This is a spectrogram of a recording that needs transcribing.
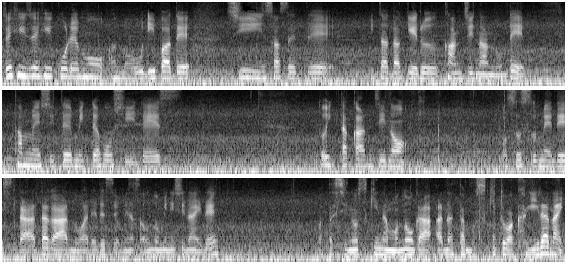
ぜひぜひこれもあの売り場で試飲させていただける感じなので試してみてほしいです。といった感じのおすすめでした。だがあのあれですよ。皆さん鵜呑みにしないで。私の好きなものがあなたも好きとは限らない。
